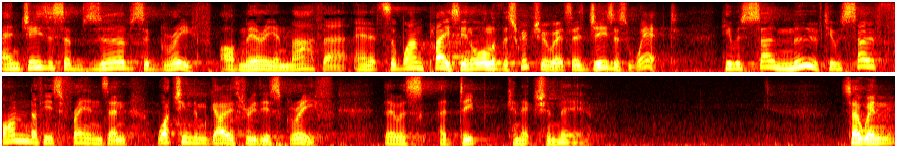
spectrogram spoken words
And Jesus observes the grief of Mary and Martha, and it's the one place in all of the scripture where it says Jesus wept. He was so moved, he was so fond of his friends and watching them go through this grief. There was a deep connection there. So when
